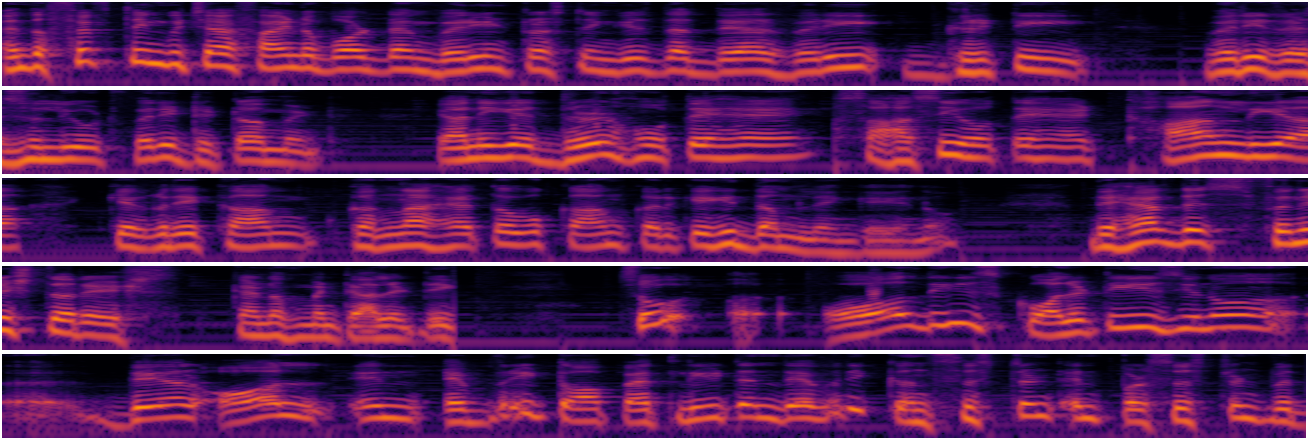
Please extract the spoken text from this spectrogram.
And the fifth thing which I find about them very interesting is that they are very gritty, very resolute, very determined. यानी ये दृढ़ होते हैं साहसी होते हैं ठान लिया कि अगर ये काम करना है तो वो काम करके ही दम लेंगे you know they have this finish the race kind of mentality so uh, all these qualities you know uh, they are all in every top athlete and they are very consistent and persistent with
